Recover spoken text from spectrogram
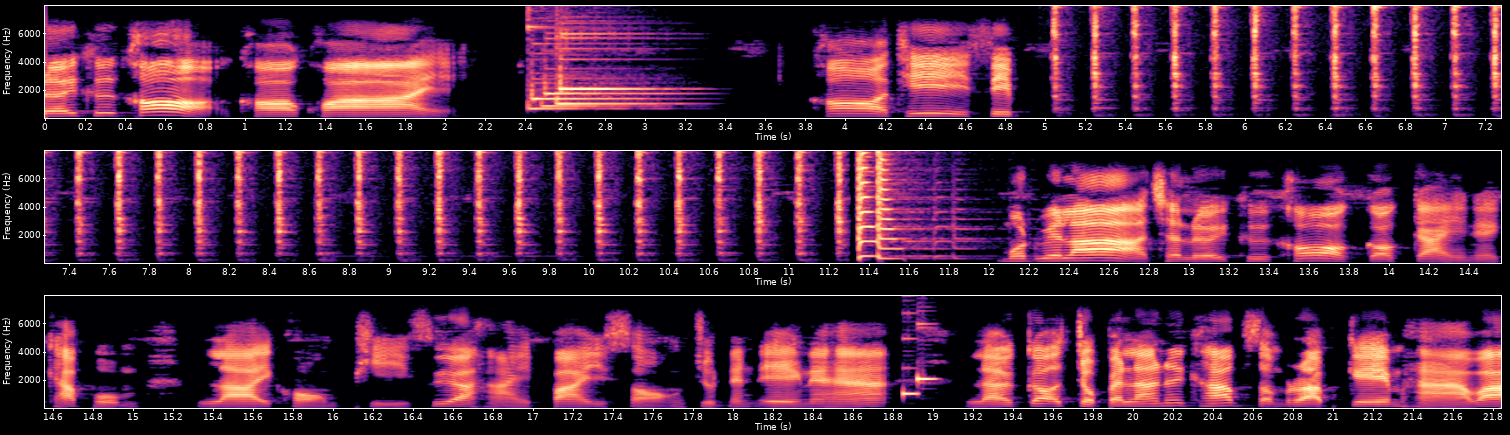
ลยคือข้อคอควาย ข้อที่ 10 หมดเวลาเฉลยคือข้อกอไก่นะครับผมลายของผีเสื้อหายไป 2 จุดนั่นเองนะฮะแล้วก็จบไปแล้วนะครับสำหรับเกมหาว่า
